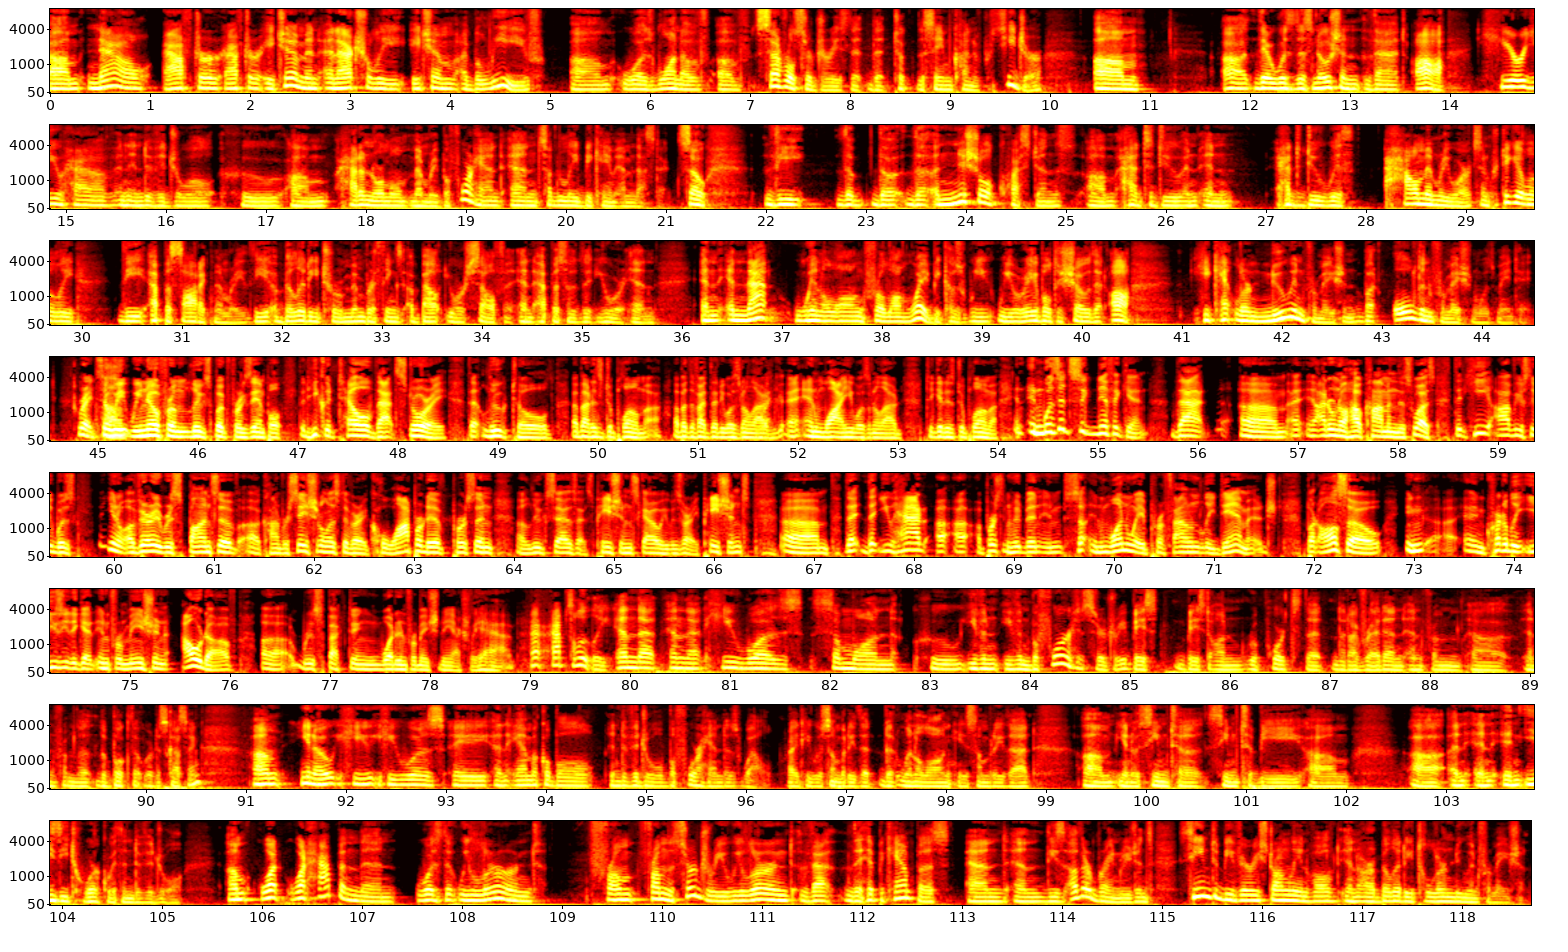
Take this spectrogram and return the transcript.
um, now after after HM and, and actually HM, I believe, um, was one of, of several surgeries that, that took the same kind of procedure. Um, uh, there was this notion that ah, here you have an individual who um, had a normal memory beforehand and suddenly became amnestic. So the the the the initial questions um, had to do and, and had to do with how memory works, and particularly the episodic memory, the ability to remember things about yourself and episodes that you were in. And and that went along for a long way because we, we were able to show that ah, he can't learn new information, but old information was maintained. Right. So um, we, we know from Luke's book, for example, that he could tell that story that Luke told about his diploma, about the fact that he wasn't allowed right. and why he wasn't allowed to get his diploma. And, and was it significant that um, I, don't know how common this was that he obviously was you know, a very responsive uh, conversationalist, a very cooperative person. Uh, Luke says, as patients go, he was very patient. Um, that that you had a, a, person who'd been in in one way profoundly damaged, but also in, uh, incredibly easy to get information out of, uh, respecting what information he actually had. Absolutely, and that and that he was someone who even even before his surgery, based based on reports that, that I've read and and from uh, and from the, the book that we're discussing, um, you know, he he was a an amicable individual beforehand as well, right? He was somebody that, that went along. He's somebody that um, you know seemed to seemed to be um, uh, an, an, an easy to work with individual. Um, what what happened then was that we learned from from the surgery, we learned that the hippocampus and and these other brain regions seem to be very strongly involved in our ability to learn new information.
